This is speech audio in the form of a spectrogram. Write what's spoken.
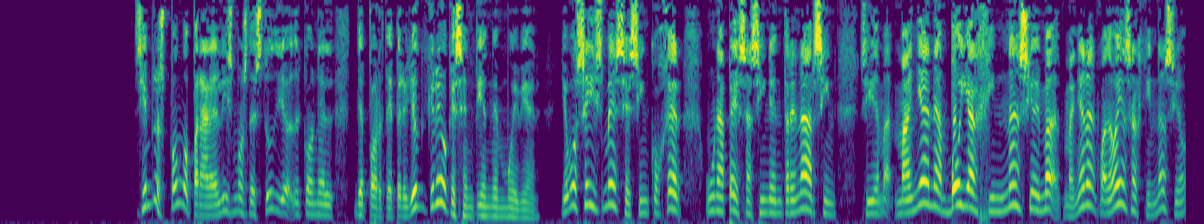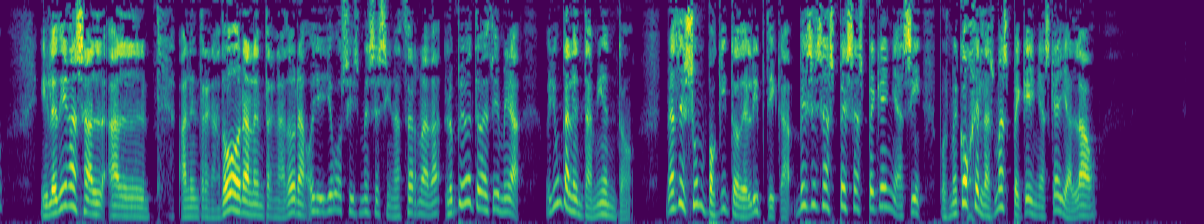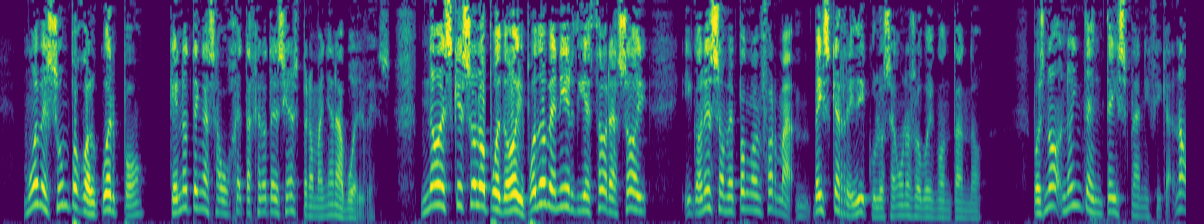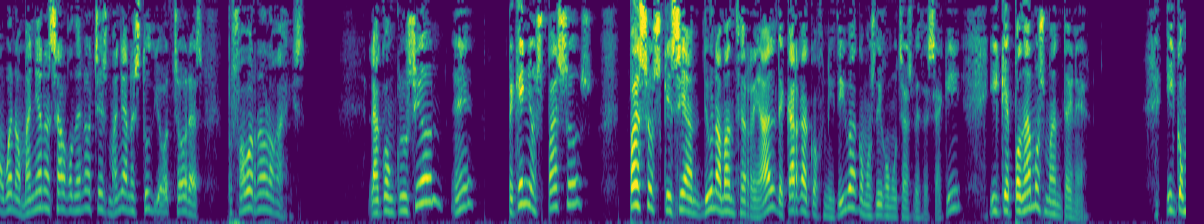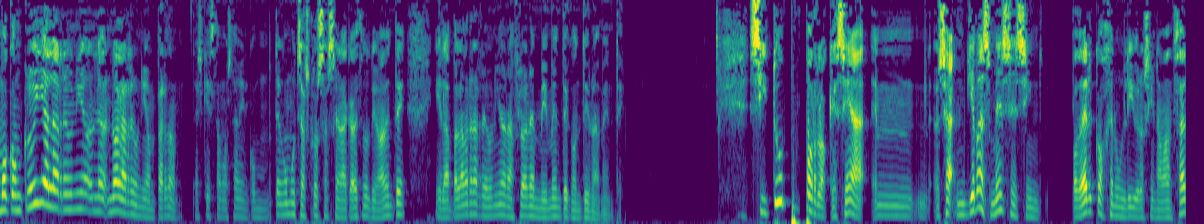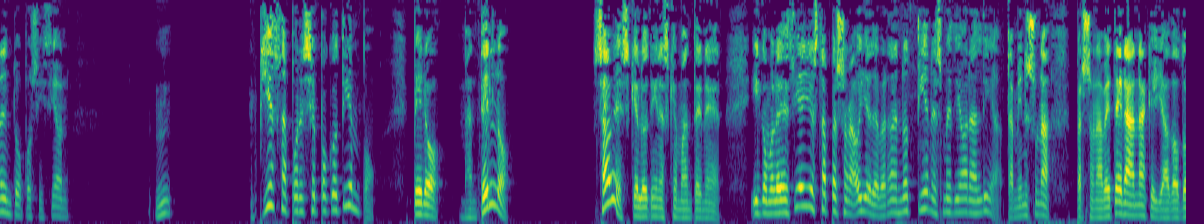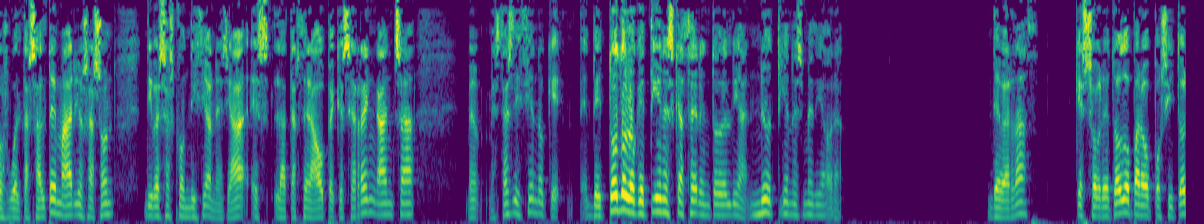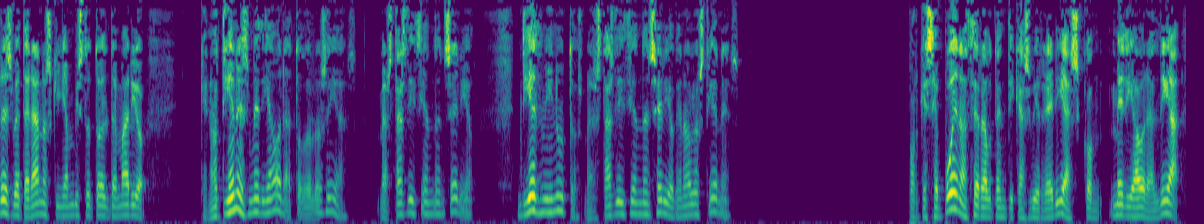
Siempre os pongo paralelismos de estudio con el deporte, pero yo creo que se entienden muy bien. Llevo seis meses sin coger una pesa, sin entrenar, sin, sin mañana voy al gimnasio y más. Mañana cuando vayas al gimnasio y le digas al, al, al entrenador, a la entrenadora, oye, llevo seis meses sin hacer nada, lo primero te va a decir, mira, oye, un calentamiento, me haces un poquito de elíptica, ¿ves esas pesas pequeñas? Sí, pues me coges las más pequeñas que hay al lado, mueves un poco el cuerpo, que no tengas agujetas, que no te pero mañana vuelves. No es que solo puedo hoy, puedo venir 10 horas hoy y con eso me pongo en forma. Veis que es ridículo según os lo voy contando. Pues no, no intentéis planificar. No, bueno, mañana salgo de noches, mañana estudio 8 horas. Por favor, no lo hagáis. La conclusión, ¿eh? Pequeños pasos, pasos que sean de un avance real, de carga cognitiva, como os digo muchas veces aquí, y que podamos mantener. Y como concluía la reunión, no, la reunión, perdón, es que estamos también, con, tengo muchas cosas en la cabeza últimamente y la palabra reunión aflora en mi mente continuamente. Si tú, por lo que sea, em, o sea, llevas meses sin poder coger un libro, sin avanzar en tu oposición, empieza por ese poco tiempo, pero manténlo, Sabes que lo tienes que mantener. Y como le decía yo a esta persona, oye, de verdad, no tienes media hora al día. También es una persona veterana que ya ha dado dos vueltas al temario, o sea, son diversas condiciones. Ya es la tercera OPE que se reengancha. Me estás diciendo que de todo lo que tienes que hacer en todo el día, no tienes media hora. De verdad. Que sobre todo para opositores veteranos que ya han visto todo el temario, que no tienes media hora todos los días. ¿Me estás diciendo en serio? Diez minutos. ¿Me lo estás diciendo en serio que no los tienes? Porque se pueden hacer auténticas birrerías con media hora al día.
